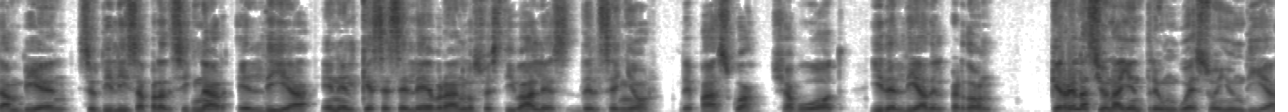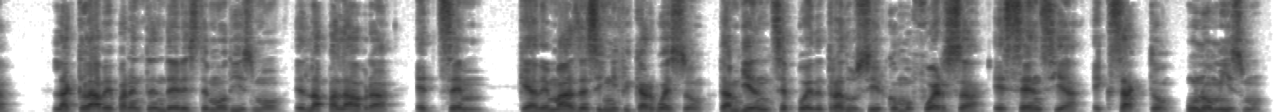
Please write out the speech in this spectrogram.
También se utiliza para designar el día en el que se celebran los festivales del Señor, de Pascua, Shavuot y del Día del Perdón. ¿Qué relación hay entre un hueso y un día? La clave para entender este modismo es la palabra etzem, que además de significar hueso, también se puede traducir como fuerza, esencia, exacto, uno mismo.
